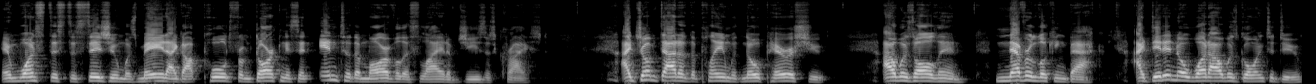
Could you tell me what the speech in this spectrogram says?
And once this decision was made, I got pulled from darkness and into the marvelous light of Jesus Christ. I jumped out of the plane with no parachute. I was all in, never looking back. I didn't know what I was going to do.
